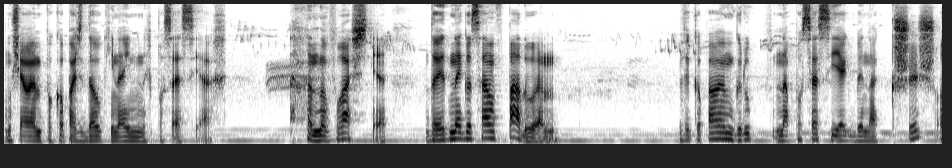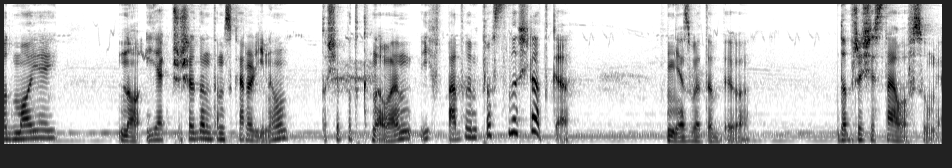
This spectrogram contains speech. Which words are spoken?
Musiałem pokopać dołki na innych posesjach. No właśnie, do jednego sam wpadłem. Wykopałem grób na posesji jakby na krzyż od mojej. No i jak przyszedłem tam z Karoliną, to się potknąłem i wpadłem prosto do środka. Niezłe to było. Dobrze się stało w sumie,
